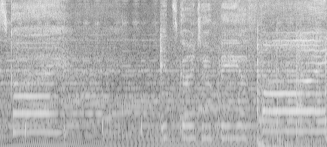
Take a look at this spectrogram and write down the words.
sky. It's going to be a fine.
